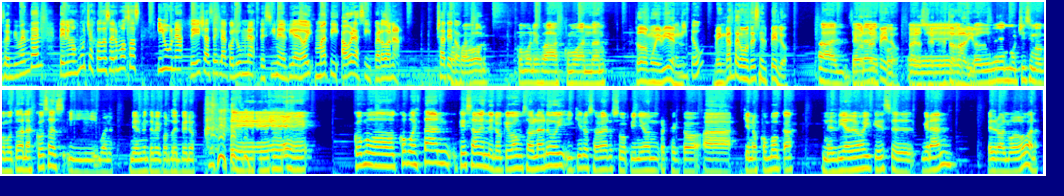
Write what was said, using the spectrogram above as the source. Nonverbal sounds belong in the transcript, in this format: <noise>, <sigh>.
sentimental. Tenemos muchas cosas hermosas y una de ellas es la columna de cine del día de hoy. Mati, ahora sí, perdona. Ya te Por toca. favor, ¿cómo les va? ¿Cómo andan? Todo muy bien. ¿Y tú? Me encanta cómo te es el pelo. Ah, te Se cortó el agradezco. pelo para los efectos radio. Lo dudé muchísimo como todas las cosas y bueno, finalmente me cortó el pelo. <laughs> Eh, ¿cómo, ¿Cómo están? ¿Qué saben de lo que vamos a hablar hoy? Y quiero saber su opinión respecto a quien nos convoca en el día de hoy, que es el gran Pedro Almodóvar.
